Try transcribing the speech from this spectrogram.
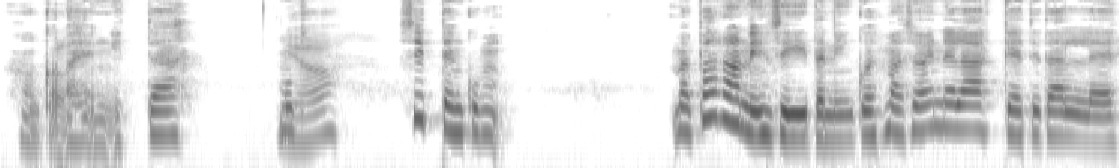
hankala hengittää. Mutta sitten kun mä paranin siitä, niin kun, että mä söin ne lääkkeet ja tälleen,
